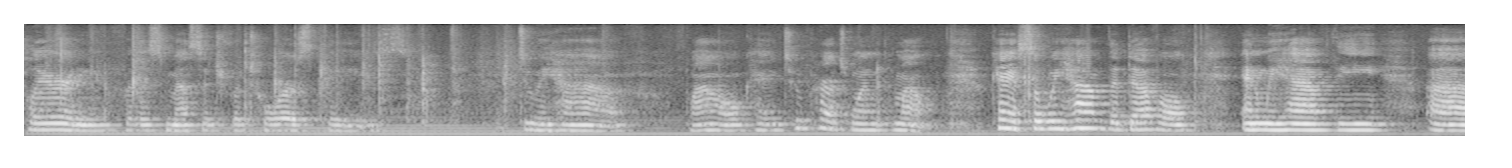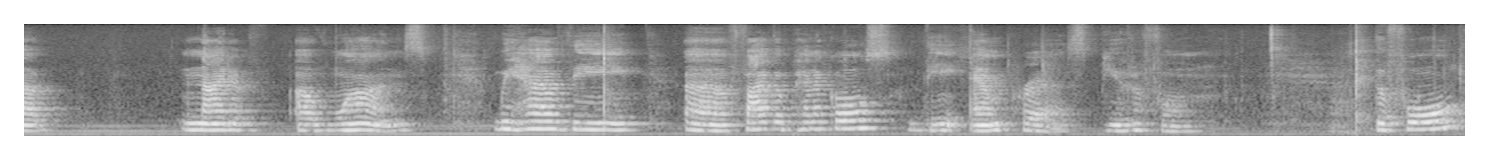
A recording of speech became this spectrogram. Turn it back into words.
clarity for this message for Taurus, please. Do we have? Wow, okay, two cards wanted to come out. Okay, so we have the devil and we have the uh, Knight of, of Wands. We have the uh, Five of Pentacles, the Empress, beautiful. The Fool,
